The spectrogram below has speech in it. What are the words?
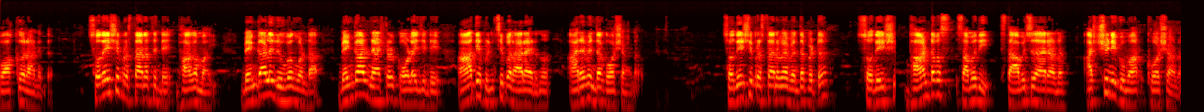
വാക്കുകളാണിത്. സ്വദേശി പ്രസ്ഥാനത്തിന്റെ ഭാഗമായി ബംഗാളിൽ രൂപം കൊണ്ട ബംഗാൾ നാഷണൽ കോളേജിന്റെ ആദ്യ പ്രിൻസിപ്പൽ ആരായിരുന്നു? അരവിന്ദ ഘോഷാണ്. സ്വദേശി പ്രസ്ഥാനവുമായി ബന്ധപ്പെട്ട് സ്വദേശി ഭാണ്ഡവ സമിതി സ്ഥാപിച്ചത് ആരാണ് അശ്വിനി കുമാർ ഘോഷാണ്.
